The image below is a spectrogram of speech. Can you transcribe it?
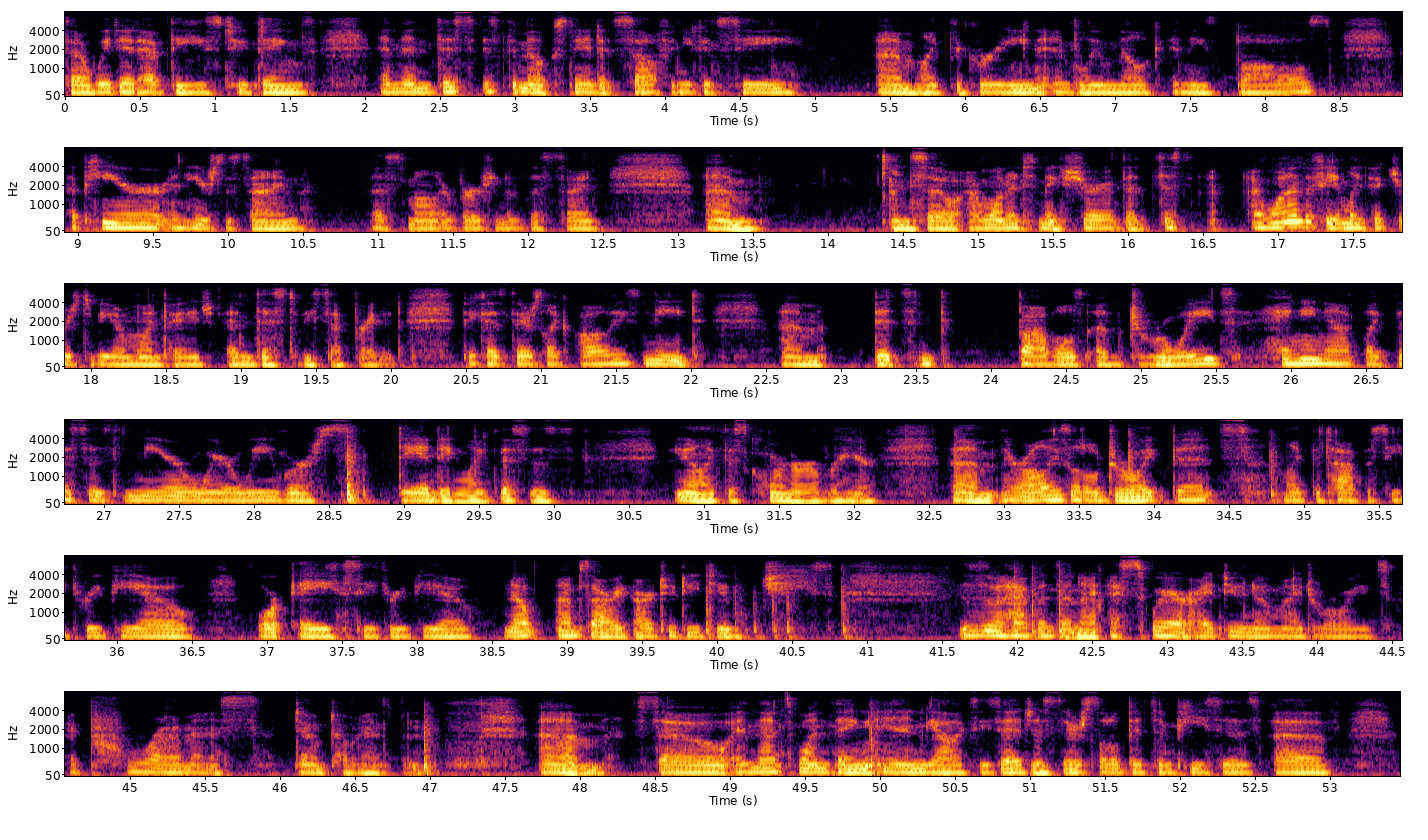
So we did have these two things. And then this is the milk stand itself, and you can see um, like the green and blue milk in these balls up here. And here's the sign, a smaller version of this sign. Um, and so I wanted to make sure that this, I wanted the family pictures to be on one page and this to be separated because there's like all these neat um, bits and baubles of droids hanging up. Like this is near where we were standing. Like this is, you know, like this corner over here. Um, there are all these little droid bits, like the top of C3PO or a C3PO. Nope, I'm sorry, R2-D2. Jeez. This is what happens at night. I swear I do know my droids. I promise. Don't tell my husband. Um, so, and that's one thing in Galaxy's Edge is there's little bits and pieces of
